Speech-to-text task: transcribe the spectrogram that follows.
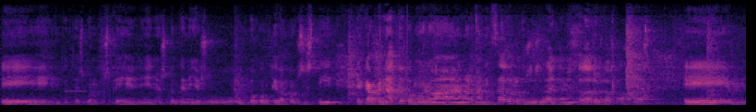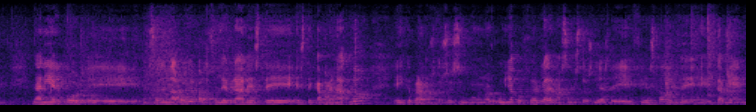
Eh, entonces, bueno, pues que nos cuenten ellos un, poco en qué va a consistir el campeonato, cómo lo han organizado. Nosotros desde el Ayuntamiento daros las gracias, eh, Daniel, por eh, pensar en Arroyo para celebrar este, este campeonato. que para nosotros es un orgullo acogerlo, además en estos días de fiesta, donde también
